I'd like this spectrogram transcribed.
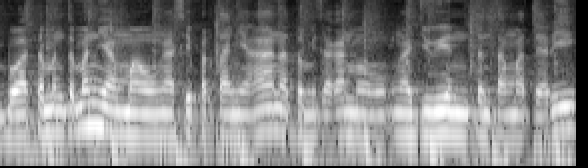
buat teman-teman yang mau ngasih pertanyaan atau misalkan mau ngajuin tentang materi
